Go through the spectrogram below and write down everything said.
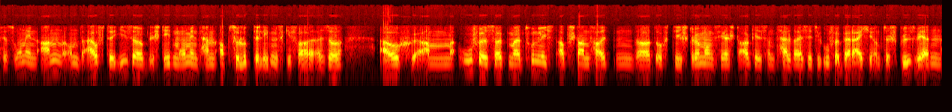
Personen an und auf der Isar besteht momentan absolute Lebensgefahr. Also auch am Ufer sollte man tunlichst Abstand halten, da doch die Strömung sehr stark ist und teilweise die Uferbereiche unterspült werden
